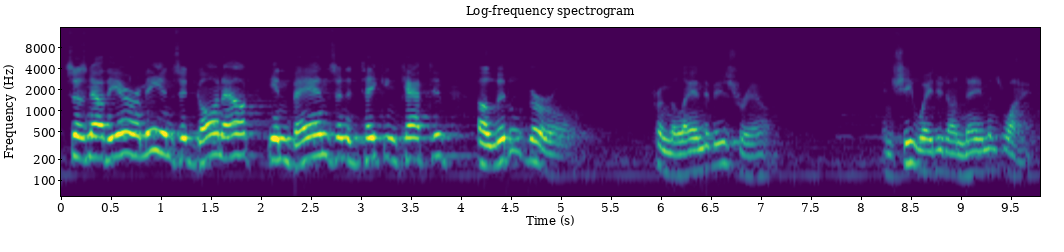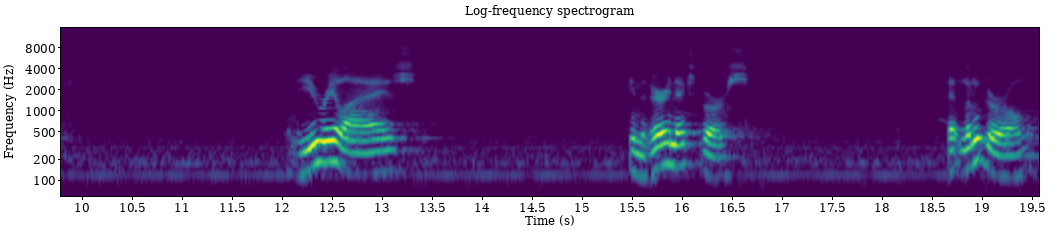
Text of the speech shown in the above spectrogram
It says, Now the Arameans had gone out in bands and had taken captive a little girl from the land of Israel, and she waited on Naaman's wife. And do you realize in the very next verse that little girl,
